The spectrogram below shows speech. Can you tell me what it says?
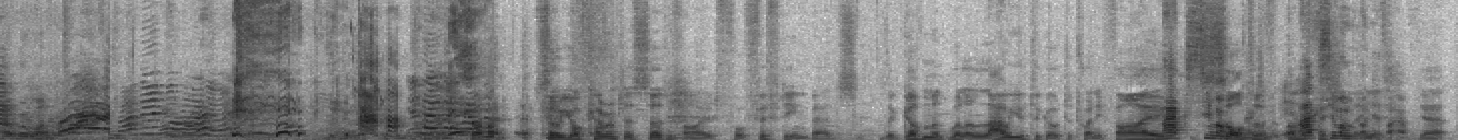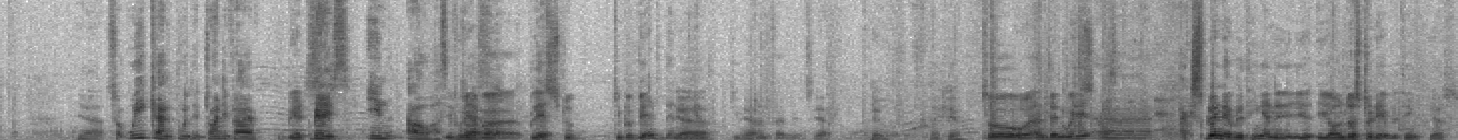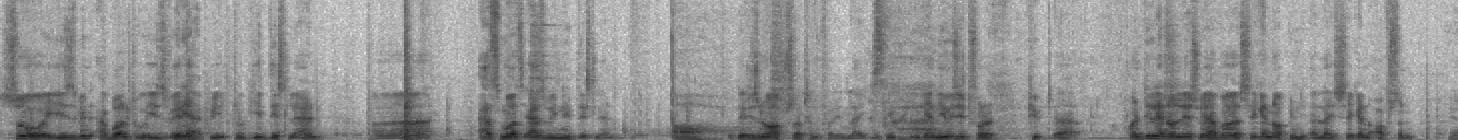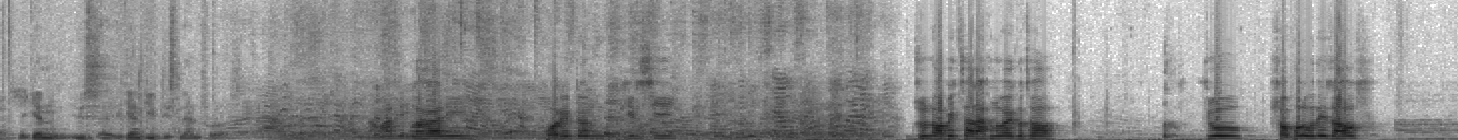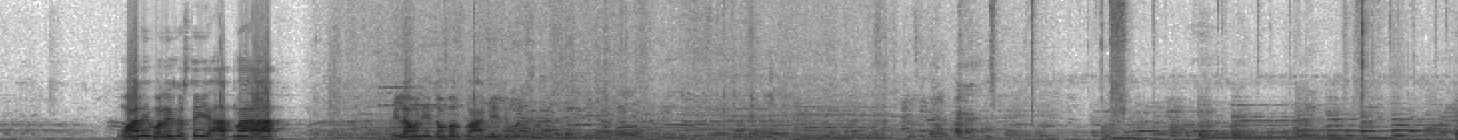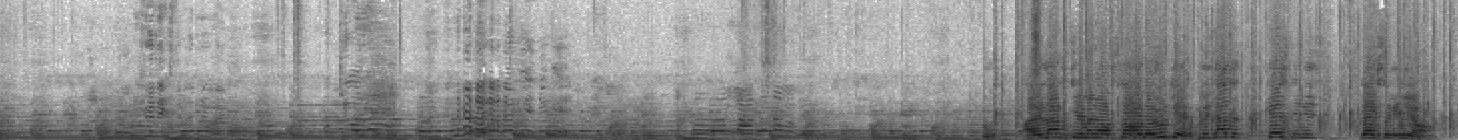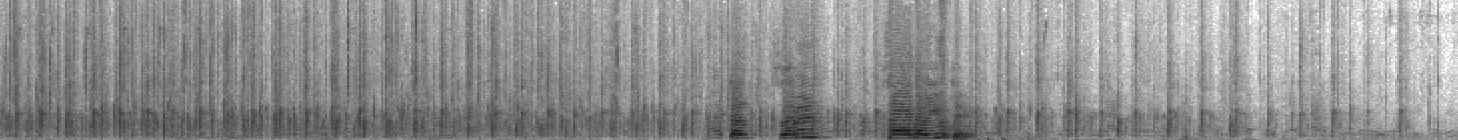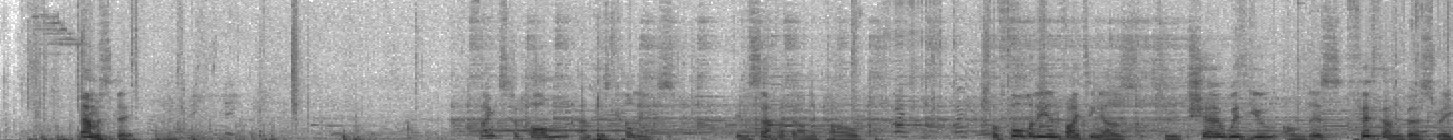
Number one. So you're currently certified for 15 beds. The government will allow you to go to 25. Maximum. Sort Maximum. of Maximum unofficially. 25. Yeah. Yeah. So we can put the 25 Beds. beds in our hospital. If we have a place to keep a bed, then Yeah, we can keep yeah. 25 beds. Yeah. Thank you. So, and then we uh, explained everything and he, he understood everything. Yes. So, he's been able to, he's very happy to give this land uh, as much as we need this land. Oh. There is no obstruction for him. Like, if we, we can use it for 50, uh, until and unless we have a second opinion, uh, like second option, Yes. he can use, uh, he can give this land for us. सामाजिक लगानी पर्यटन कृषि जुन अपेक्षा राख्नुभएको छ त्यो सफल हुँदै जाओस्। उहाँले भने जस्तै हातमा हात मिलाउने जमरको हामीले I like chairman of Sahodar UK, please add the guest in his back in here. Michael Seven, Sahodar UK. Namaste. Thanks to Hom and his colleagues in Sahodar, Nepal for formally inviting us to share with you on this fifth anniversary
